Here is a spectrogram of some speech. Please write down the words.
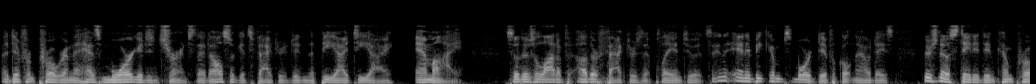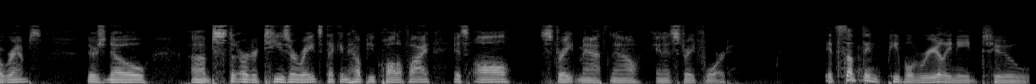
a different program that has mortgage insurance that also gets factored in the PITI MI. So there's a lot of other factors that play into it, and, and it becomes more difficult nowadays. There's no stated income programs. There's no um, starter teaser rates that can help you qualify. It's all straight math now, and it's straightforward. It's something people really need to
